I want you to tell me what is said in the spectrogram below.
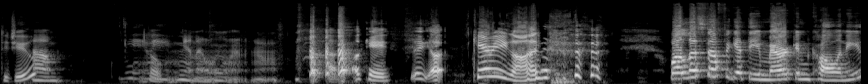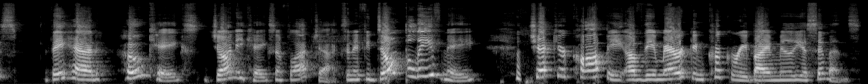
Did you? Um, oh. you know. Oh. uh, okay, uh, carrying on. well, let's not forget the American colonies. They had hoe cakes, Johnny cakes, and flapjacks. And if you don't believe me, check your copy of The American Cookery by Amelia Simmons.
